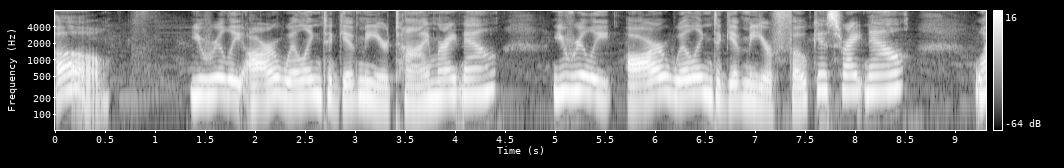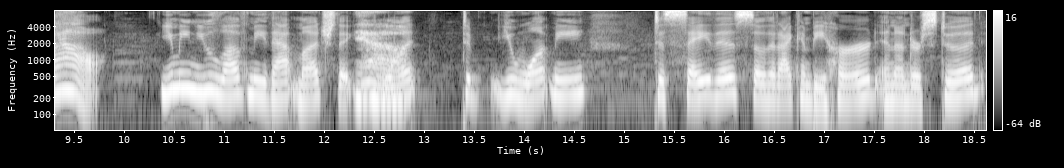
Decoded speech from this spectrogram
oh, you really are willing to give me your time right now? You really are willing to give me your focus right now? Wow. You mean you love me that much that Yeah. you want to you want me to say this so that I can be heard and understood?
